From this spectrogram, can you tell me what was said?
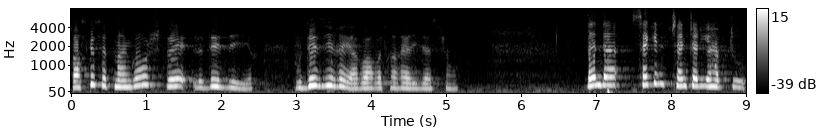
parce que cette main gauche, c'est le désir. Vous désirez avoir votre réalisation. Then the second center you have to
